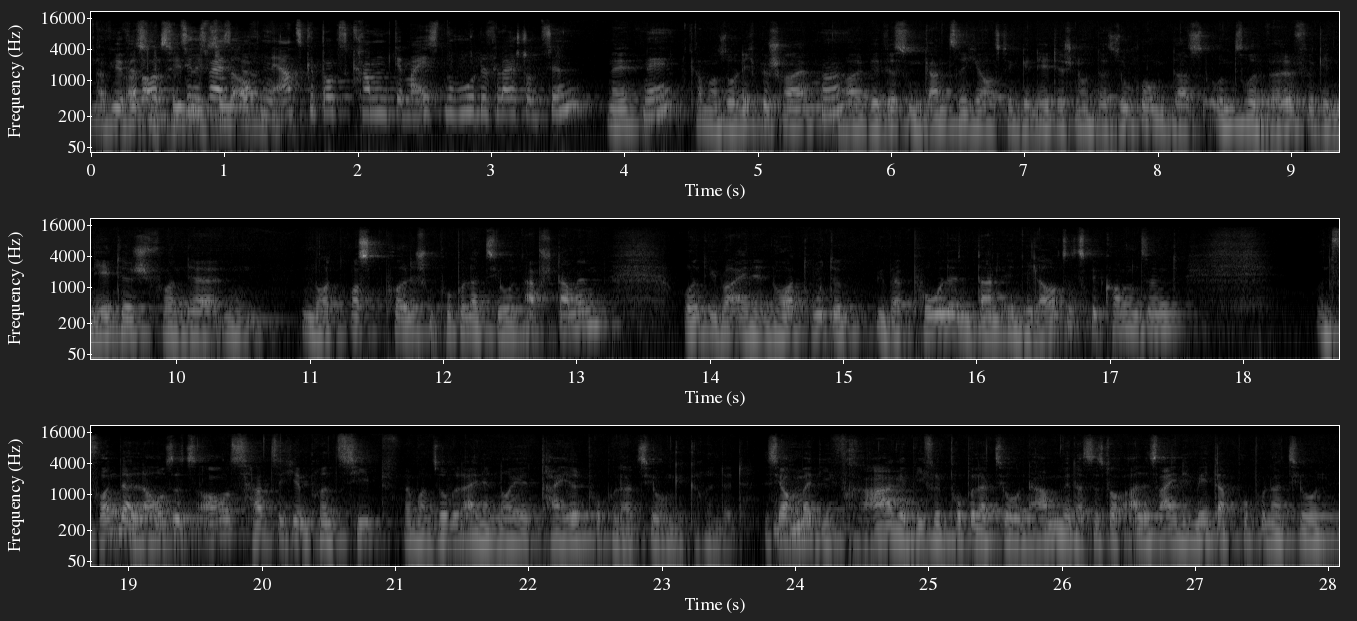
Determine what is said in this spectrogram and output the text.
Na, wir wissen oder, beziehungsweise auch in Erzgebirgskram die meisten Rudel vielleicht dort sind? Nee, nee, kann man so nicht beschreiben, hm? weil wir wissen ganz sicher aus den genetischen Untersuchungen, dass unsere Wölfe genetisch von der nordostpolnischen Population abstammen und über eine Nordroute über Polen dann in die Lausitz gekommen sind. Und von der Lausitz aus hat sich im Prinzip, wenn man so will, eine neue Teilpopulation gegründet. Ist ja auch mhm. immer die Frage, wie viele Populationen haben wir? Das ist doch alles eine Metapopulation.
